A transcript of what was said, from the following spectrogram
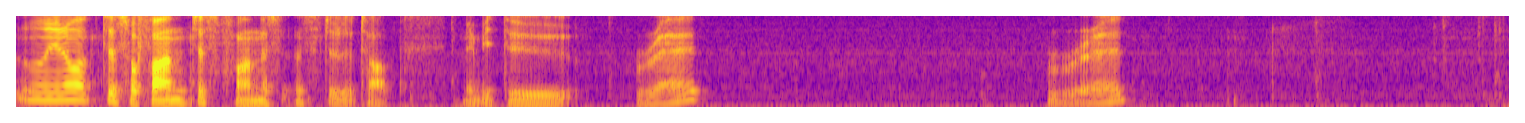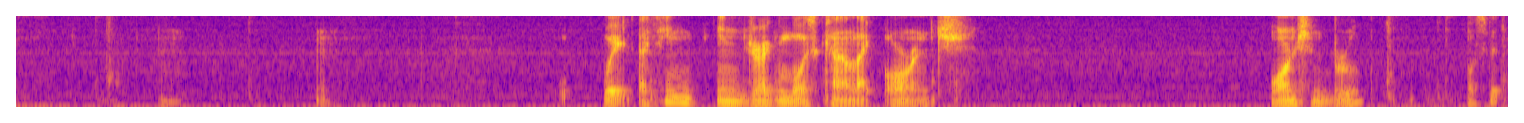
well, you know what? Just for fun. Just for fun. Let's, let's do the top. Maybe do red? Red? Wait I think in Dragon Ball it's kind of like orange. Orange and blue? Was it?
